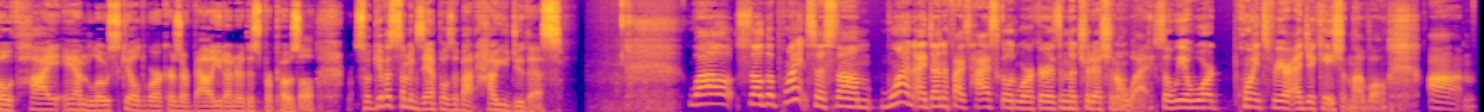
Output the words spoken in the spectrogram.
both high and low skilled workers are valued under this proposal. So give us some examples about how you do this. Well, so the point system, one, identifies high skilled workers in the traditional way. So we award points for your education level. Um,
